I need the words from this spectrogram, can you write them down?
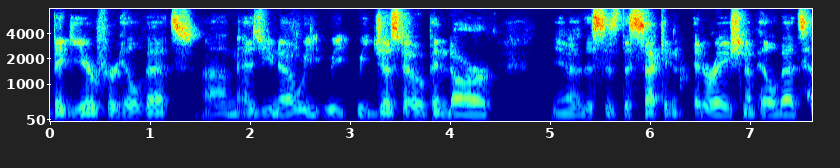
big year for Hill Vets. Um, as you know, we we we just opened our you know this is the second iteration of hillvet's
